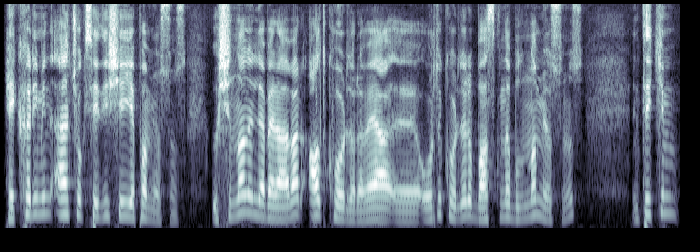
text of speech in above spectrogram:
Hecarim'in en çok sevdiği şeyi yapamıyorsunuz. Işınlan ile beraber alt koridora veya e, orta koridora baskında bulunamıyorsunuz. Nitekim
